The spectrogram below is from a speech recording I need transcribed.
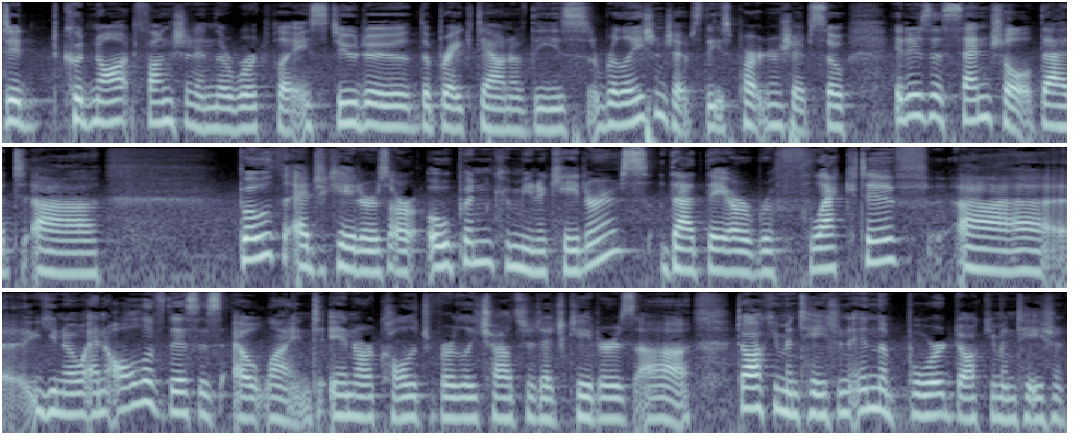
did could not function in their workplace due to the breakdown of these relationships, these partnerships. So it is essential that. Uh, both educators are open communicators, that they are reflective, uh, you know, and all of this is outlined in our College of Early Childhood Educators uh, documentation, in the board documentation.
